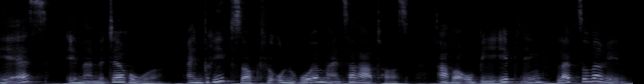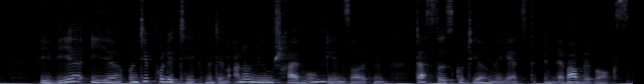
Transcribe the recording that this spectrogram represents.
PS, immer mit der Ruhe. Ein Brief sorgt für Unruhe im Mainzer Rathaus. Aber OB Ebling bleibt souverän. Wie wir, ihr und die Politik mit dem anonymen Schreiben umgehen sollten, das diskutieren wir jetzt in der Bubblebox.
